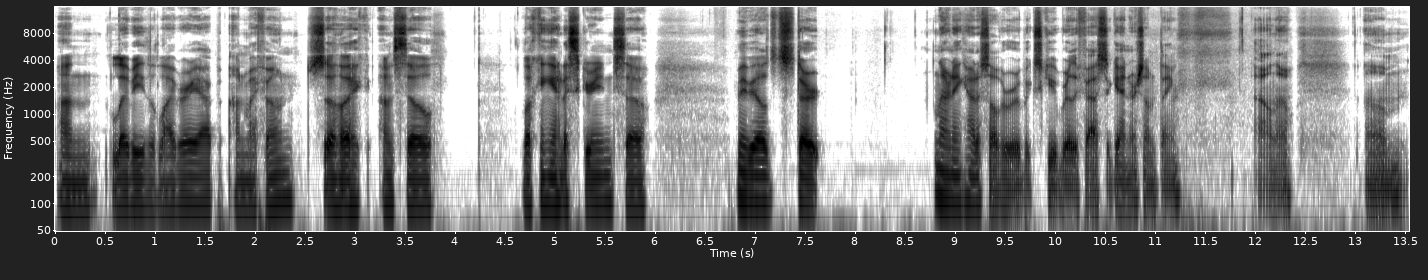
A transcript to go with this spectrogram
on Libby, the library app on my phone. So like I'm still looking at a screen. So maybe I'll start learning how to solve a Rubik's cube really fast again or something. I don't know. Um,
